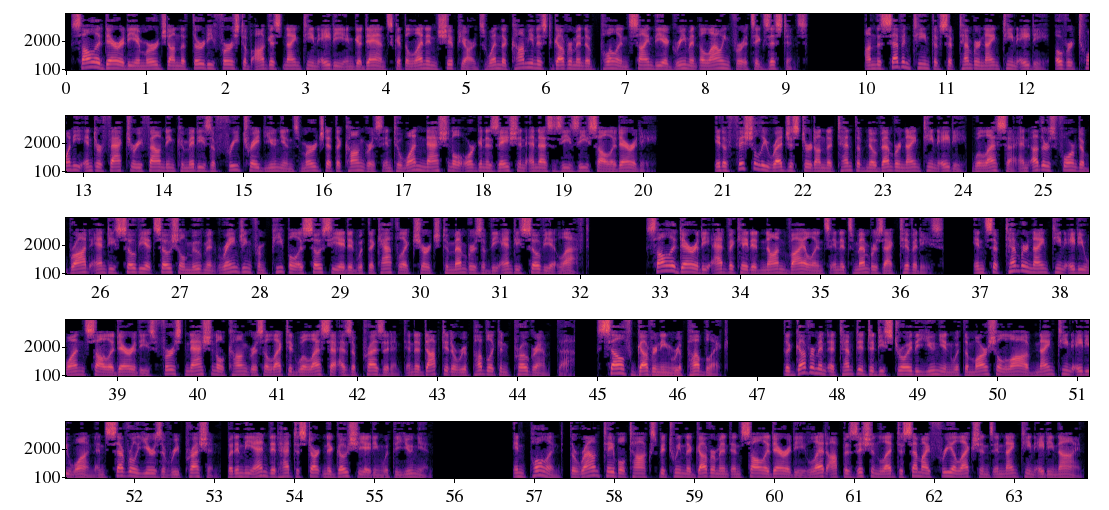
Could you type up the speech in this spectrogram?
Solidarity emerged on 31 August 1980 in Gdansk at the Lenin shipyards when the Communist government of Poland signed the agreement allowing for its existence. On 17 September 1980, over 20 inter-factory founding committees of free trade unions merged at the Congress into one national organization NSZZ Solidarity. It officially registered on 10 November 1980. Walesa and others formed a broad anti-Soviet social movement ranging from people associated with the Catholic Church to members of the anti-Soviet left. Solidarity advocated non-violence in its members' activities. In September 1981 Solidarity's First National Congress elected Walesa as a president and adopted a republican program, the Self-Governing Republic. The government attempted to destroy the Union with the martial law of 1981 and several years of repression, but in the end it had to start negotiating with the Union. In Poland, the roundtable talks between the government and Solidarity-led opposition led to semi-free elections in 1989.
